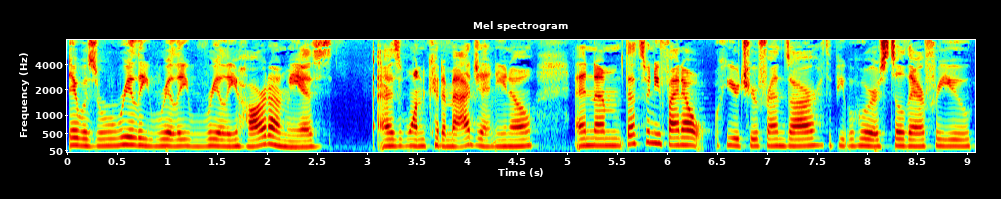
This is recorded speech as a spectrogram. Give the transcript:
it was really, really, really hard on me as as one could imagine, you know? And um, that's when you find out who your true friends are, the people who are still there for you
